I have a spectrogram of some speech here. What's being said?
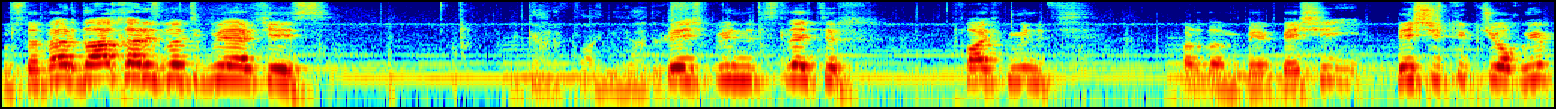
Bu sefer daha karizmatik bir erkeğiz. I gotta find the others. 5 minutes later. 5 minutes. Pardon 5'i 5'i Türkçe okuyup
